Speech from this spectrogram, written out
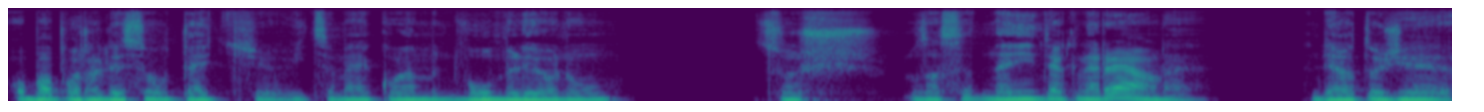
oba pořady jsou teď víceméně kolem dvou milionů, což zase není tak nereálné. Jde o to, že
